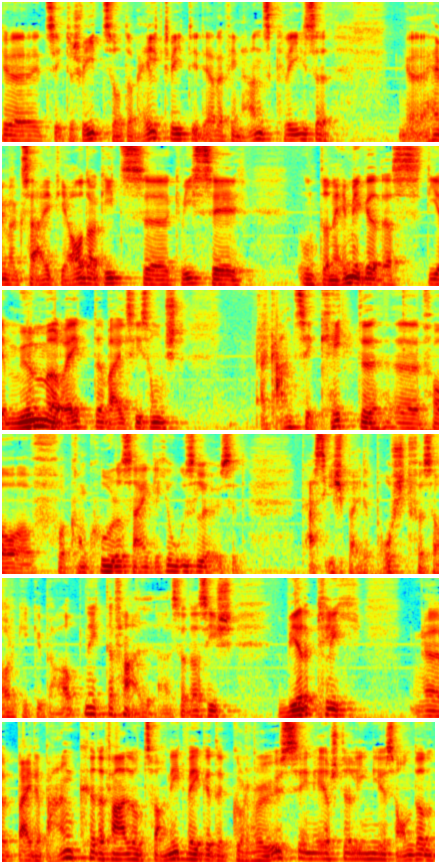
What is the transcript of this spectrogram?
äh, jetzt in der Schweiz oder weltweit in der Finanzkrise äh, haben wir gesagt, ja, da gibt es gewisse Unternehmungen, dass die müssen wir retten, weil sie sonst eine ganze Kette von, von Konkurs eigentlich auslösen. Das ist bei der Postversorgung überhaupt nicht der Fall. Also das ist wirklich äh, bei der Banken der Fall und zwar nicht wegen der Größe in erster Linie, sondern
